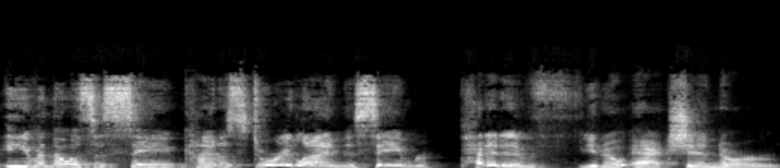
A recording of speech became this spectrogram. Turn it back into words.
even though it's the same kind of storyline, the same repetitive, you know, action or,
